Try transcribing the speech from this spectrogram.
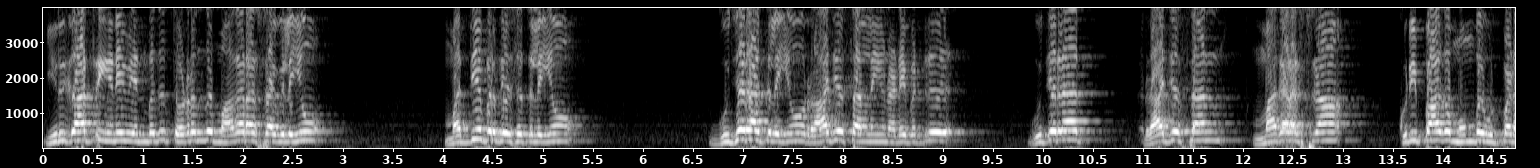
இருகாற்று இணைவு என்பது தொடர்ந்து மகாராஷ்டிராவிலையும் மத்திய பிரதேசத்திலையும் குஜராத்திலையும் ராஜஸ்தான்லையும் நடைபெற்று குஜராத் ராஜஸ்தான் மகாராஷ்டிரா குறிப்பாக மும்பை உட்பட.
